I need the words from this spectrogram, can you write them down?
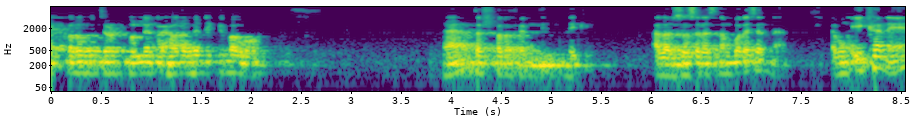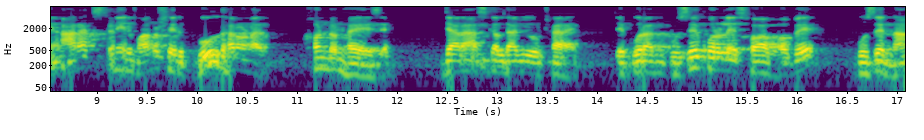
এক হরফ উচ্চারণ করলে কয় হরফের নাকি পাবো? হ্যাঁ দশ হরফের নাকি আল্লাহ রসুলাম বলেছেন না? এবং এখানে আর এক শ্রেণির মানুষের ভুল ধারণার খণ্ডন হয়ে যায় যারা আজকাল দাবি উঠায় যে কোরআন বুঝে পড়লে সব হবে, বুঝে না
